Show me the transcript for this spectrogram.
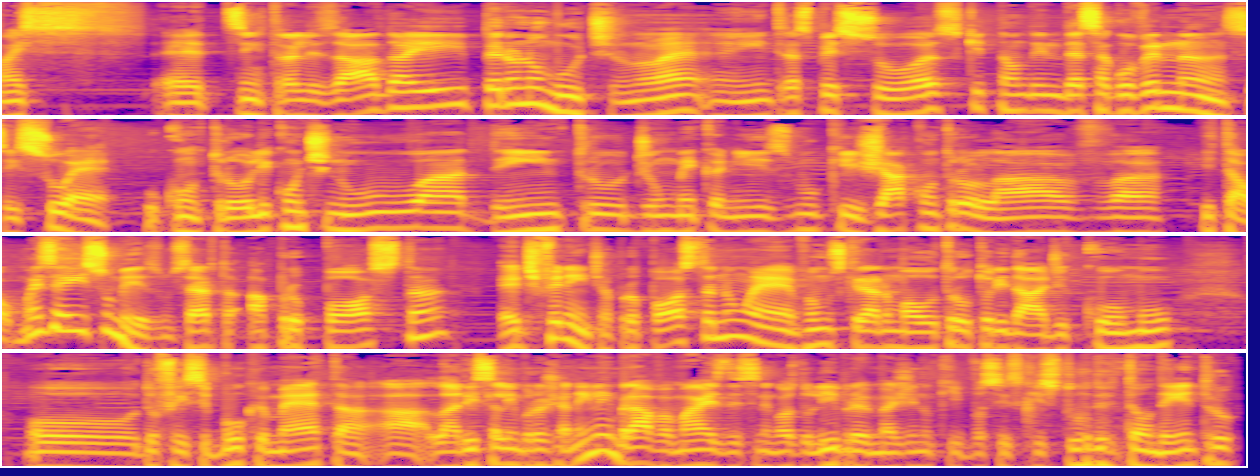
mas é descentralizado aí peronomútil, não é? é? Entre as pessoas que estão dentro dessa governança. Isso é, o controle continua dentro de um mecanismo que já controlava e tal. Mas é isso mesmo, certo? A proposta é diferente. A proposta não é vamos criar uma outra autoridade como o, do Facebook, o Meta, a Larissa lembrou, já nem lembrava mais desse negócio do Libra, eu imagino que vocês que estudam estão dentro,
